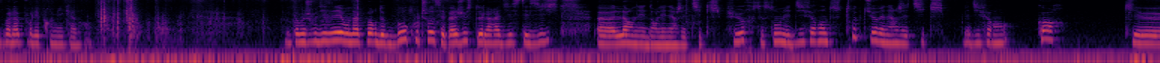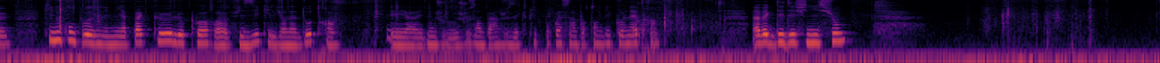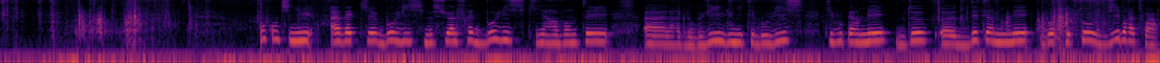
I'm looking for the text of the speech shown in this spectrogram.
Voilà pour les premiers cadrans. Comme je vous disais, on apporte beaucoup de choses, c'est pas juste de la radiesthésie. Euh, là, on est dans l'énergétique pure. Ce sont les différentes structures énergétiques, les différents corps qui, euh, nous composent. Il n'y a pas que le corps euh, physique, il y en a d'autres. Et, donc, je, vous en parle, je vous explique pourquoi c'est important de les connaître avec des définitions On continue avec Bovy, monsieur Alfred Bovy, qui a inventé euh, la règle Bovy, l'unité Bovy, qui vous permet de euh, déterminer votre taux vibratoire.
